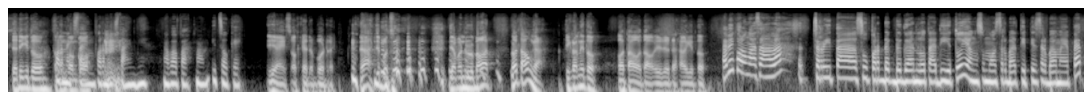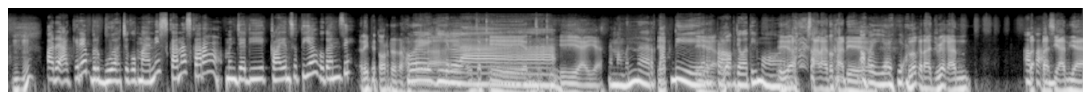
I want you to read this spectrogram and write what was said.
Jadi gitu, For teman next kongko. time, for next time ya. Gak apa-apa, mam. It's okay. Iya, it's okay ada bodrek. Nah, jemput. Zaman dulu banget. Lo tahu nggak iklan itu? Oh tahu tahu. Ya udah kali gitu. Tapi kalau nggak salah, cerita super deg-degan lo tadi itu yang semua serba tipis, serba mepet, Mm-mm. pada akhirnya berbuah cukup manis karena sekarang menjadi klien setia bukan sih? Repeat order. Wih, alhamdulillah. gila. Ya, rezeki. Iya iya. Memang bener, Iya, takdir, iya. pelawak Jawa Timur. Iya, salah itu kadir. Oh iya iya. Lo kena juga kan Apaan? basiannya.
